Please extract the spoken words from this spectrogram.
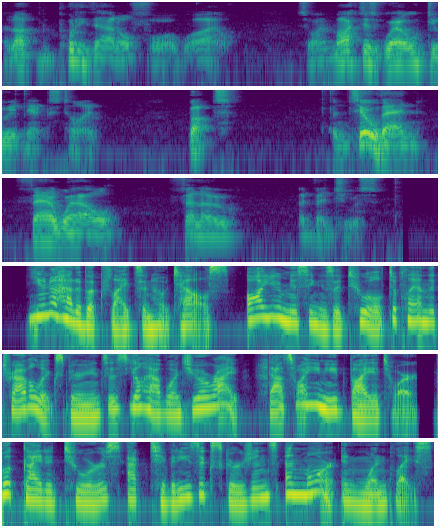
and I've been putting that off for a while, so I might as well do it next time. But until then, farewell, fellow adventurers. You know how to book flights and hotels. All you're missing is a tool to plan the travel experiences you'll have once you arrive. That's why you need Viator. Book guided tours, activities, excursions, and more in one place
